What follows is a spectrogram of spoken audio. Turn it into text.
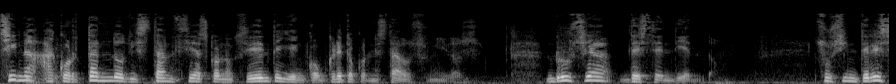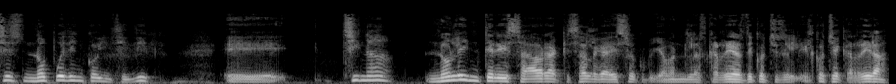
China acortando distancias con Occidente y en concreto con Estados Unidos. Rusia descendiendo. Sus intereses no pueden coincidir. Eh, China no le interesa ahora que salga eso que llaman las carreras de coches, el, coche de carrera,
